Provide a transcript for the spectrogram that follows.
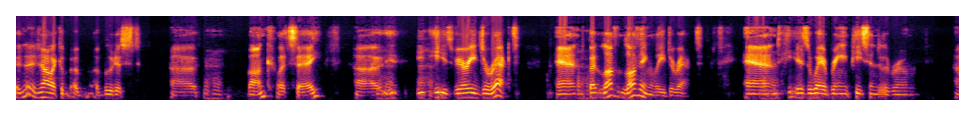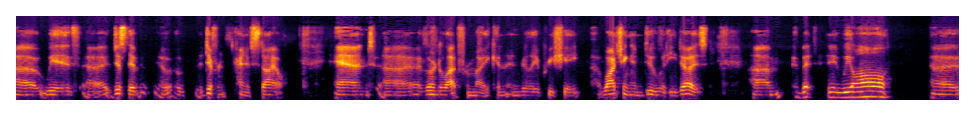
not like a, a, a Buddhist uh, mm-hmm. monk, let's say. Uh, mm-hmm. he, he, is very direct, and mm-hmm. but love, lovingly direct, and mm-hmm. he is a way of bringing peace into the room uh, with uh, just a, a, a, different kind of style. And uh, I've learned a lot from Mike, and, and really appreciate uh, watching him do what he does. Um, but we all uh,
